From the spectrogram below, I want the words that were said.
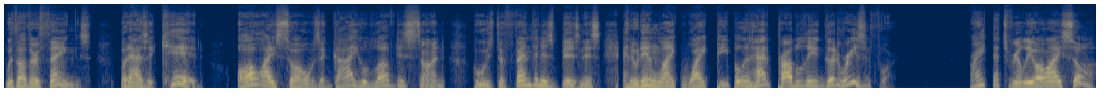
with other things. But as a kid, all I saw was a guy who loved his son, who was defending his business, and who didn't like white people and had probably a good reason for it. Right? That's really all I saw.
